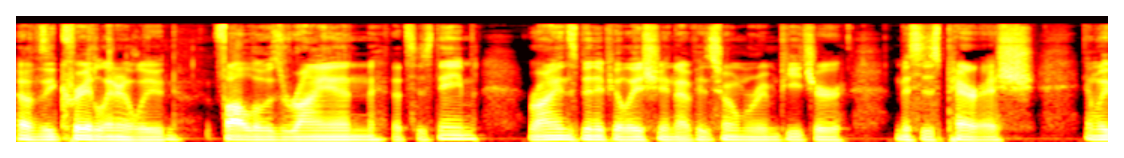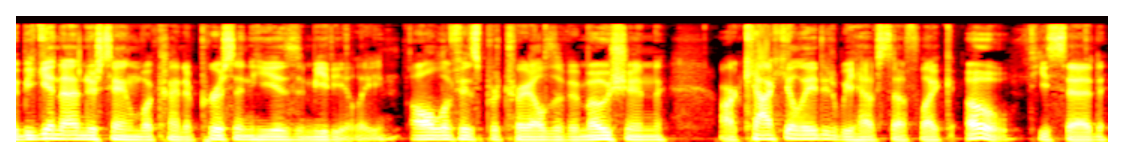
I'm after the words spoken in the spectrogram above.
of the Cradle interlude follows Ryan. That's his name. Ryan's manipulation of his homeroom teacher, Mrs. Parrish, and we begin to understand what kind of person he is immediately. All of his portrayals of emotion are calculated. We have stuff like, "Oh, he said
